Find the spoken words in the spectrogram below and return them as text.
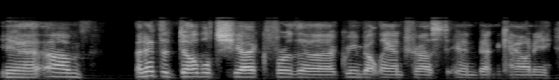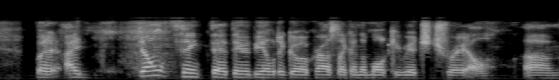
Yeah, um, I'd have to double check for the Greenbelt Land Trust in Benton County, but I don't think that they would be able to go across like on the Mulkey Ridge Trail. Um,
